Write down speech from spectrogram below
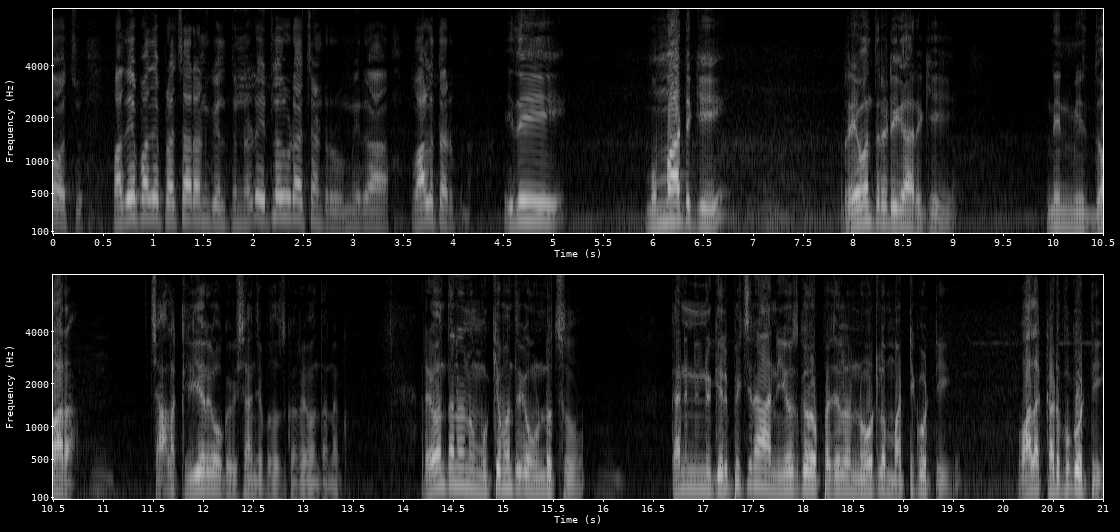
కావచ్చు పదే పదే ప్రచారానికి వెళ్తున్నాడు ఎట్లా కూడా అంటారు మీరు వాళ్ళ తరపున? ఇది ముమ్మాటికి రేవంత్ రెడ్డి గారికి నేను మీ ద్వారా చాలా క్లియర్గా ఒక విషయాన్ని చెప్పదలుచుకున్నాను రేవంత్ అన్నకు. రేవంత్ అన్న నువ్వు ముఖ్యమంత్రిగా ఉండొచ్చు కానీ నిన్ను గెలిపించిన ఆ నియోజకవర్గ ప్రజల నోట్లో మట్టి కొట్టి వాళ్ళ కడుపు కొట్టి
